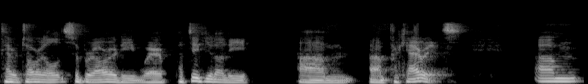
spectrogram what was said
territorial superiority were particularly um, uh, precarious. Um,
